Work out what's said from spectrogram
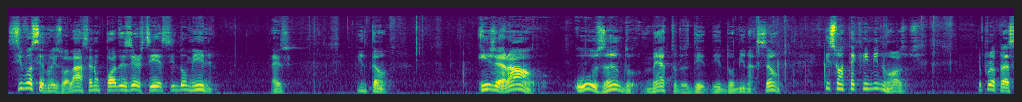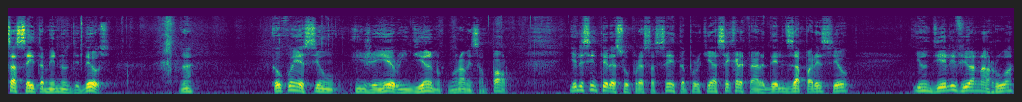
Se você não isolar, você não pode exercer esse domínio. Tá isso? Então, em geral, usando métodos de, de dominação que são até criminosos. Eu, próprio, essa seita Meninos de Deus, né? eu conheci um engenheiro indiano que morava em São Paulo, e ele se interessou por essa seita porque a secretária dele desapareceu e um dia ele viu-a na rua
